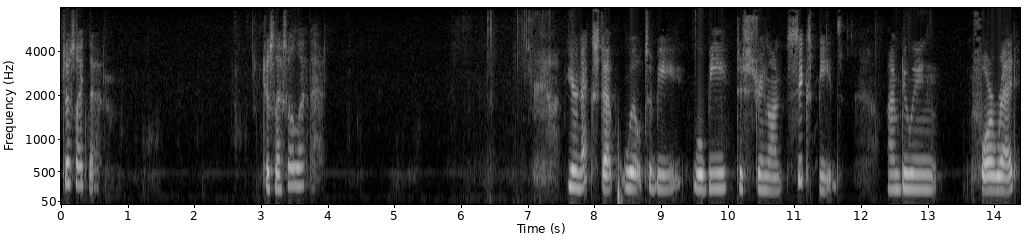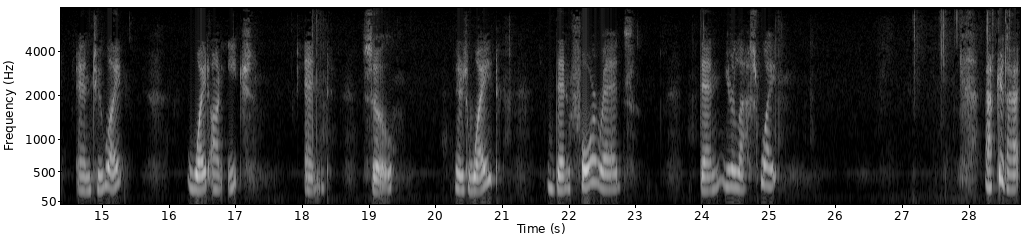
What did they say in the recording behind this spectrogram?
Just like that. Just like so, like that. Your next step will to be will be to string on six beads. I'm doing four red and two white, white on each end. So there's white, then four reds, then your last white. After that,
